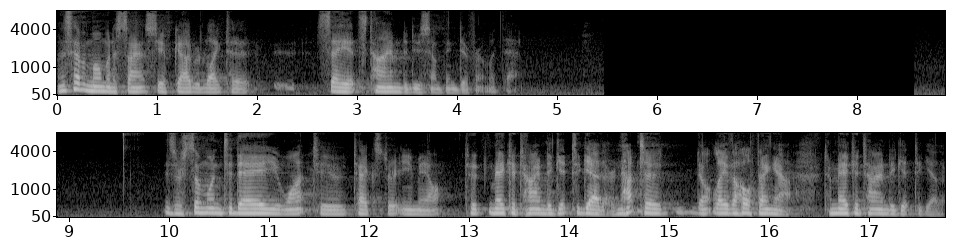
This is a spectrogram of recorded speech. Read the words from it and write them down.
Let's have a moment of silence, see if God would like to say it's time to do something different with that. Is there someone today you want to text or email to make a time to get together? Not to, don't lay the whole thing out, to make a time to get together.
